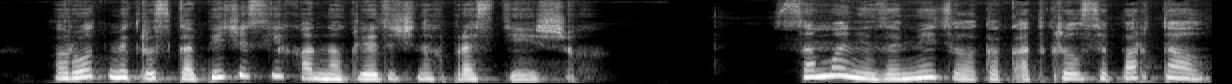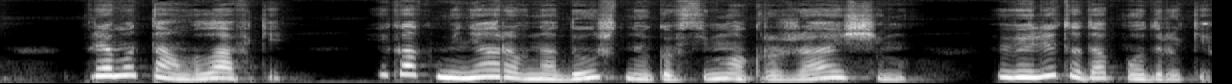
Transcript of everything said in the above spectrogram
– род микроскопических одноклеточных простейших. Сама не заметила, как открылся портал, прямо там, в лавке, и как меня, равнодушную ко всему окружающему, ввели туда под руки.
